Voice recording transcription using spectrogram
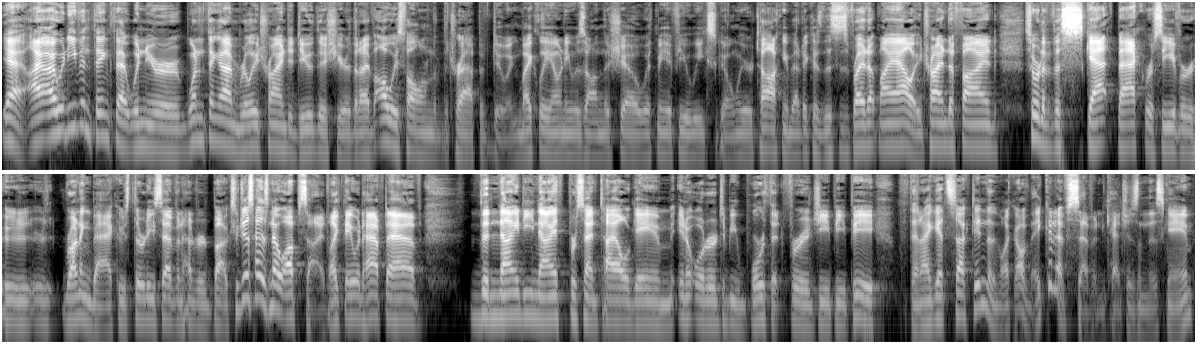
Yeah, I, I, would even think that when you're one thing I'm really trying to do this year that I've always fallen into the trap of doing. Mike Leone was on the show with me a few weeks ago, and we were talking about it because this is right up my alley. Trying to find sort of the scat back receiver who running back who's 3,700 bucks, who just has no upside. Like they would have to have the 99th percentile game in order to be worth it for a GPP. But then I get sucked into them like, oh, they could have seven catches in this game.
